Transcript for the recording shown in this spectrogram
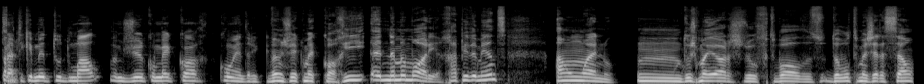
praticamente tudo mal. Vamos ver como é que corre com o Hendrick. Vamos ver como é que corre. E eh, na memória, rapidamente, há um ano um dos maiores do futebol da última geração,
